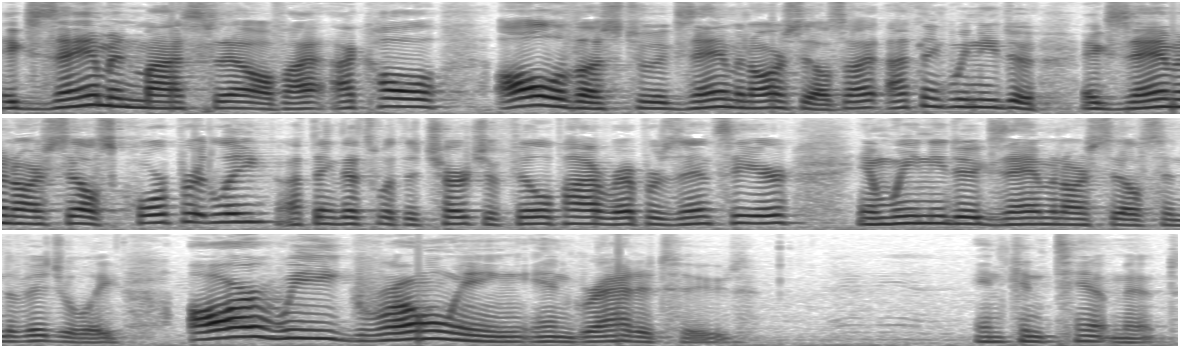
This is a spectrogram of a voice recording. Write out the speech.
examine myself, I, I call all of us to examine ourselves. I, I think we need to examine ourselves corporately. I think that's what the church of Philippi represents here. And we need to examine ourselves individually. Are we growing in gratitude, in contentment?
